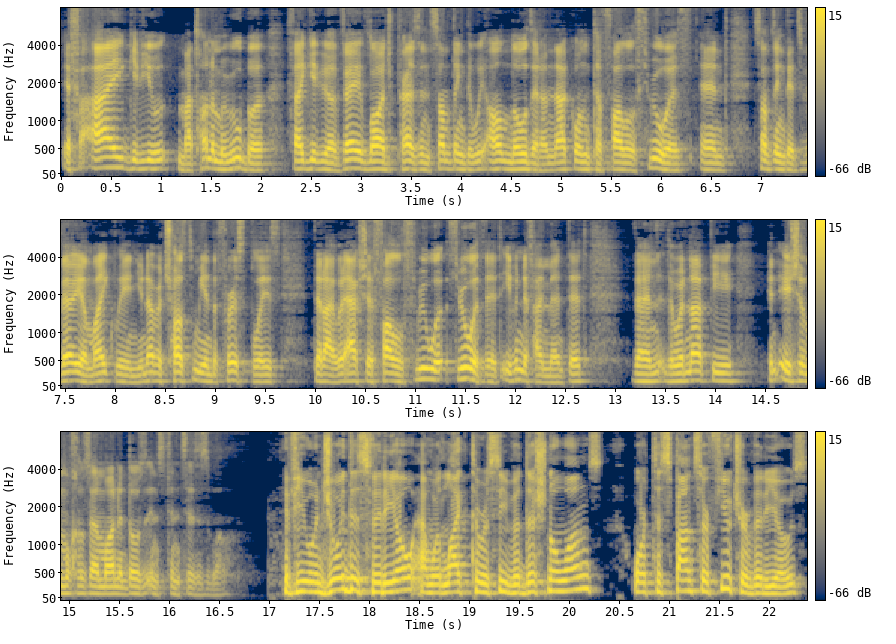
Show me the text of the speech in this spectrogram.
If I give you Matana Maruba, if I give you a very large present, something that we all know that I'm not going to follow through with, and something that's very unlikely, and you never trust me in the first place that I would actually follow through with, through with it, even if I meant it, then there would not be in of Mukhzaman in those instances as well. If you enjoyed this video and would like to receive additional ones or to sponsor future videos,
